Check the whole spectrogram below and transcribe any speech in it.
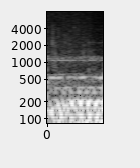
you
